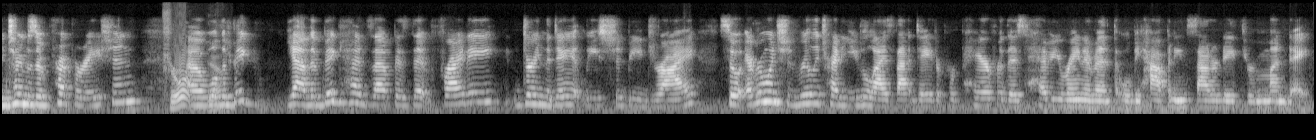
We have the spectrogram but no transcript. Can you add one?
In terms of preparation, Sure. Uh, well, yeah. the big, yeah, the big heads up is that Friday during the day at least should be dry. So everyone should really try to utilize that day to prepare for this heavy rain event that will be happening Saturday through Monday.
